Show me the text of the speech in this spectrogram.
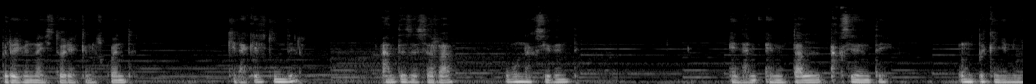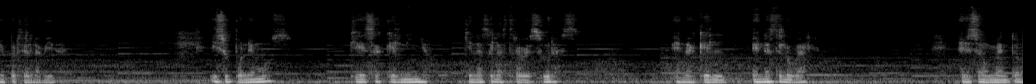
pero hay una historia que nos cuenta que en aquel kinder, antes de cerrar, hubo un accidente. En, en tal accidente, un pequeño niño perdió la vida. Y suponemos que es aquel niño quien hace las travesuras en aquel en este lugar. En ese momento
